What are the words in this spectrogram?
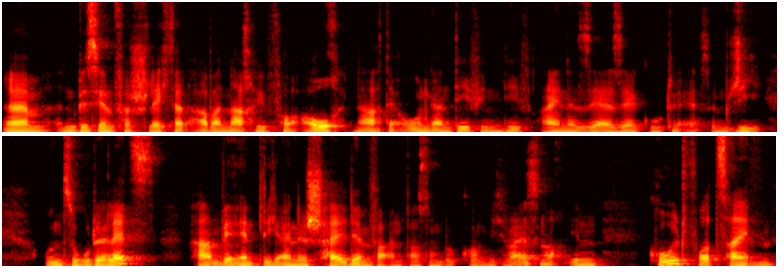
ähm, ein bisschen verschlechtert, aber nach wie vor auch nach der Own Gun definitiv eine sehr, sehr gute SMG. Und zu guter Letzt haben wir endlich eine Schalldämpferanpassung bekommen. Ich weiß noch, in Cold War Zeiten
